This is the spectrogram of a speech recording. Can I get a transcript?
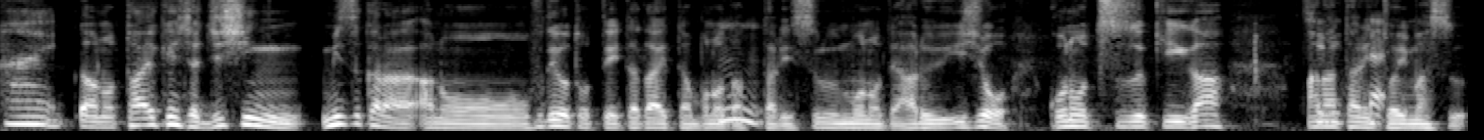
はい。あの、体験者自身、自ら、あの、筆を取っていただいたものだったりするものである以上、この続きがあなたに問います。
